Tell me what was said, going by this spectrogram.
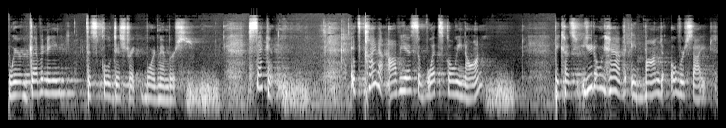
We're governing the school district board members. Second, it's kind of obvious of what's going on because you don't have a bond oversight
